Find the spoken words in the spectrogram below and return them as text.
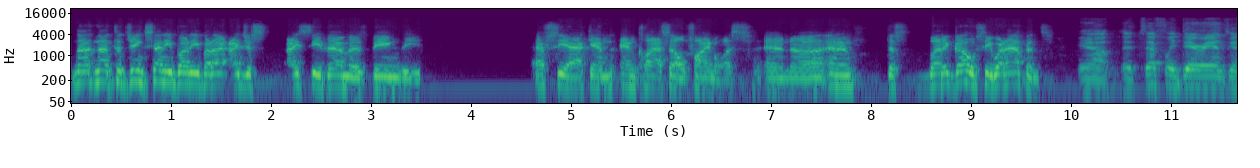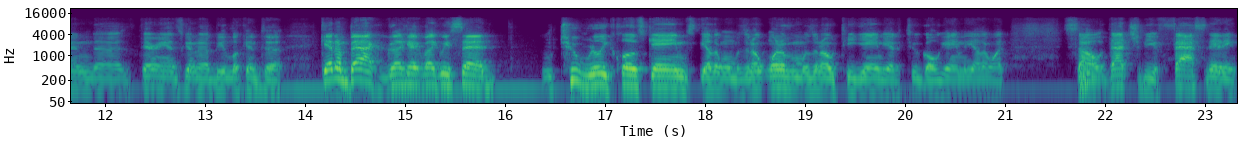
not, not to jinx anybody, but I, I just, I see them as being the FCAC and, and Class L finalists. And, uh, and just let it go, see what happens. Yeah, it's definitely Darien's going to Darien's going to be looking to get them back. Like like we said, two really close games. The other one was an one of them was an OT game. You had a two goal game. The other one, so that should be fascinating.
